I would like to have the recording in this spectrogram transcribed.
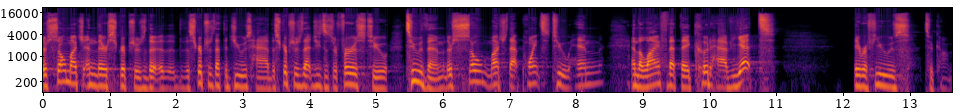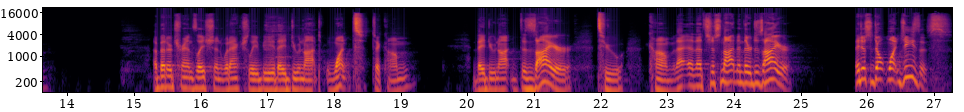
there's so much in their scriptures, the, the, the, scriptures that the Jews had, the scriptures that Jesus refers to, to them. There's so much that points to him and the life that they could have, yet they refuse to come. A better translation would actually be they do not want to come. They do not desire to come. That, that's just not in their desire. They just don't want Jesus.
